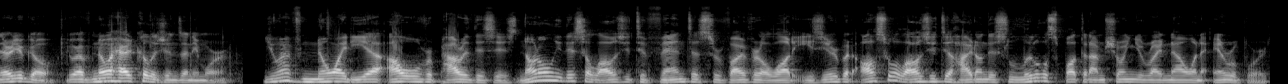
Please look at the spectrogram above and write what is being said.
there you go. You have no head collisions anymore. You have no idea how overpowered this is. Not only this allows you to vent as survivor a lot easier, but also allows you to hide on this little spot that I'm showing you right now on Aeroport.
